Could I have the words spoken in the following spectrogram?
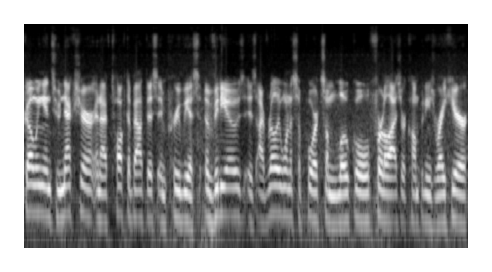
going into next year, and I've talked about this in previous videos, is I really want to support some local fertilizer companies right here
